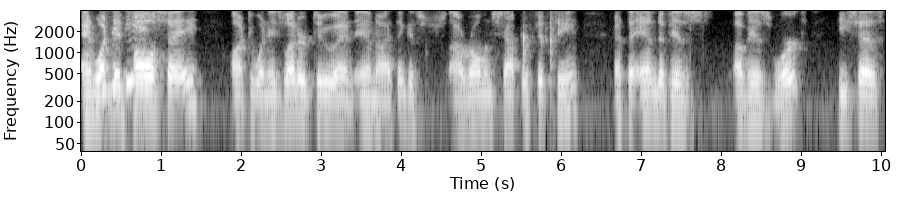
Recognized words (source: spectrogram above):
And what did Paul say uh, to when his letter to and in I think it's uh, Romans chapter 15 at the end of his of his work he says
